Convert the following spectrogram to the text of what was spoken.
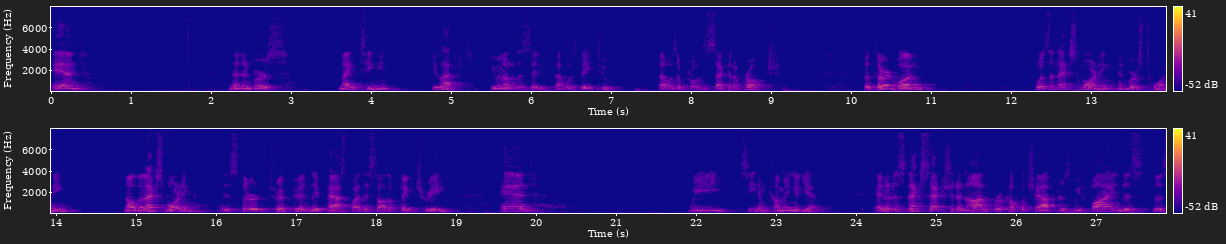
and then in verse 19, he left. He went out of the city. That was day two. That was the second approach. The third one was the next morning in verse 20. Now, the next morning, his third trip in, they passed by, they saw the fig tree, and we see him coming again. And in this next section and on for a couple chapters, we find this, this,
